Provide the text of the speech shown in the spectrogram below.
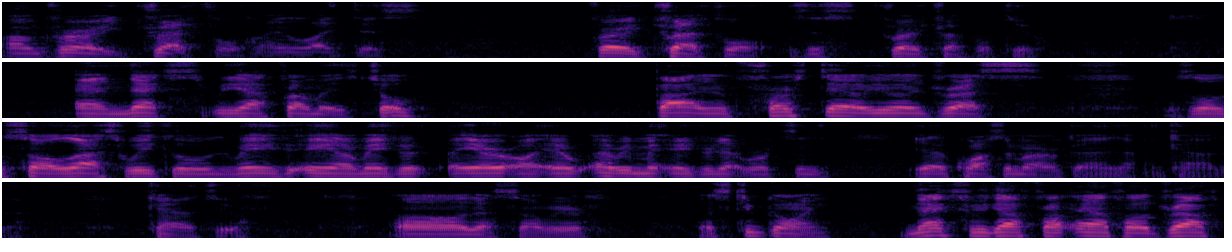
I'm very dreadful. I like this. Very dreadful. This is very dreadful too. And next we have from is Joe Biden first day of your address. So, so last week it was major air major air on uh, every major networks in yeah, across America and Canada, Canada too. Oh, that's so weird. Let's keep going. Next, we got from NFL Draft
